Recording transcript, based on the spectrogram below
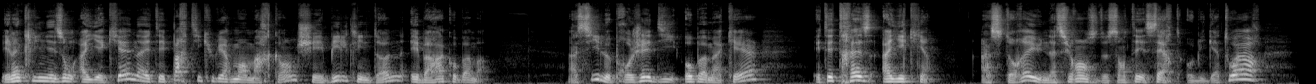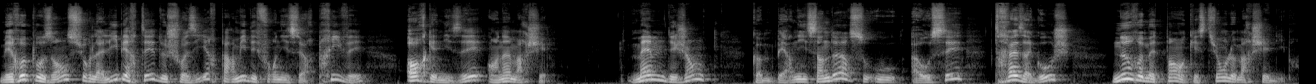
et l'inclinaison hayekienne a été particulièrement marquante chez Bill Clinton et Barack Obama. Ainsi, le projet dit Obamacare était très hayekien, instaurait une assurance de santé certes obligatoire, mais reposant sur la liberté de choisir parmi des fournisseurs privés organisés en un marché. Même des gens comme Bernie Sanders ou AOC, très à gauche, ne remettent pas en question le marché libre.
